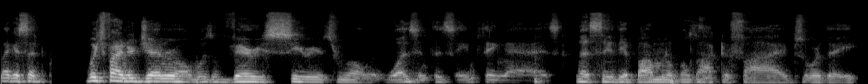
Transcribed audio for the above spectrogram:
Like I said, Witchfinder General was a very serious role. It wasn't the same thing as, let's say, the Abominable Dr. Phibes or the,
